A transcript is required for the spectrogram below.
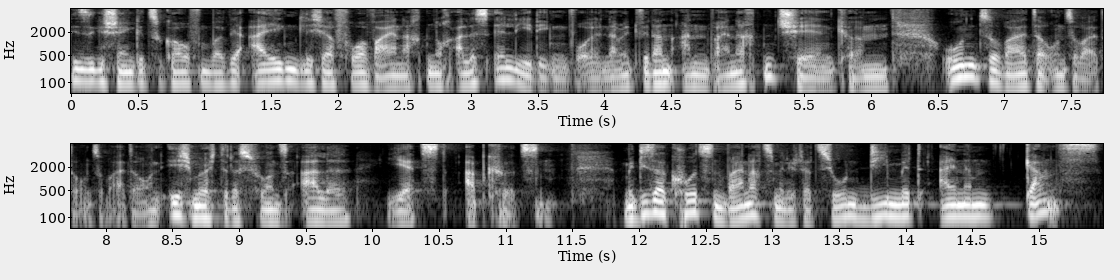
diese Geschenke zu kaufen, weil wir eigentlich ja vor Weihnachten noch alles erledigen wollen, damit wir dann an Weihnachten chillen können und so weiter und so weiter und so weiter. Und ich möchte das für uns alle jetzt abkürzen. Mit dieser kurzen Weihnachtsmeditation, die mit einem ganz,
